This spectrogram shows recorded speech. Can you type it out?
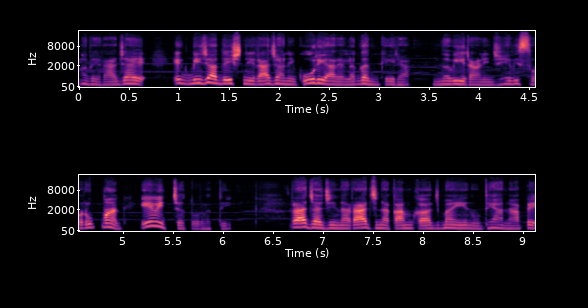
હવે રાજાએ એક બીજા દેશની રાજાની કુરિયારે લગ્ન કર્યા. નવી રાણી જેવી સ્વરૂપમાં એવી જ ચતુર હતી. રાજાજીના રાજના કામકાજમાં એનું ધ્યાન આપે.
